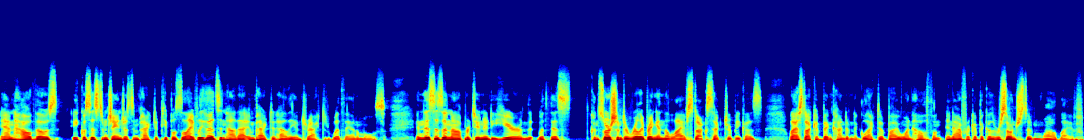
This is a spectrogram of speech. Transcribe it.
and how those ecosystem changes impacted people's livelihoods and how that impacted how they interacted with animals. And this is an opportunity here and th with this consortium to really bring in the livestock sector because livestock have been kind of neglected by One Health in Africa because we're so interested in wildlife.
